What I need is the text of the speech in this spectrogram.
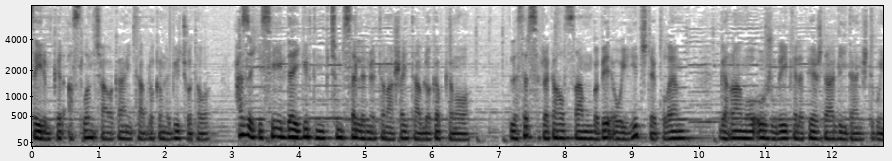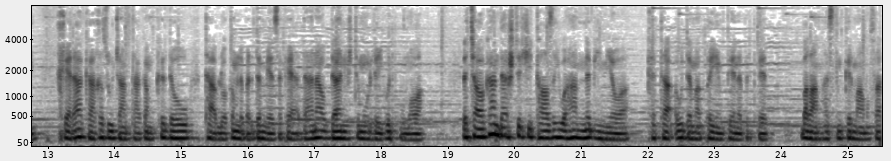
سەیرم کرد ئەسڵەن چاوەکانی تابلۆکەم لەبیر چۆتەوە. حەزێکی سەیر دای گرتم بچم سەر لە نوێ تەماشای تابلۆکە بکەمەوە. لەسەر سفرەکە هەڵسام و بەبێ ئەوەی هیچ شتێک بڵێم گەڕامەوە ئەو ژوورەی کە لە پێشدا لێی دانیشتبووین خێرا کاغەز و جانتاکەم کردەوە و تابلۆکەم لە بەردەم مێزەکەیە دانا و دانیشتم و لێی گرت بوومەوە لە چاوەکاندا شتێکی تازەی وەهام نەبینیەوە کە تا ئەو دەمە پەیم پێ نەبرد بێت بەڵام هەستم کرد مامۆسا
